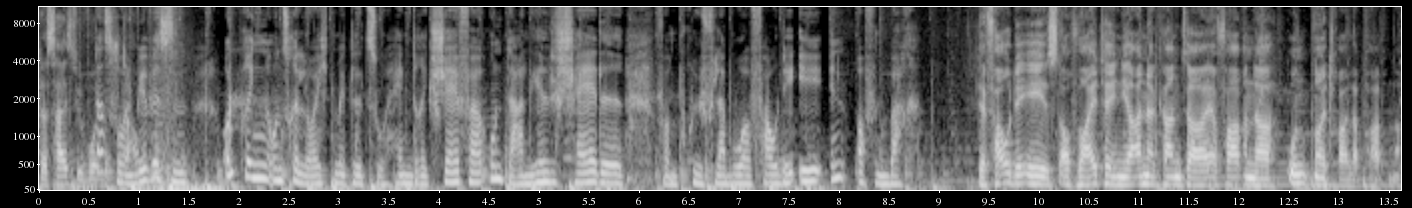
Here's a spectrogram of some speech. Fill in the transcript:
Das heißt, wir wollen Das wollen wir wissen und bringen unsere Leuchtmittel zu Hendrik Schäfer und Daniel Schädel vom Prüflabor VDE in Offenbach. Der VDE ist auch weiterhin Ihr anerkannter, erfahrener und neutraler Partner.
